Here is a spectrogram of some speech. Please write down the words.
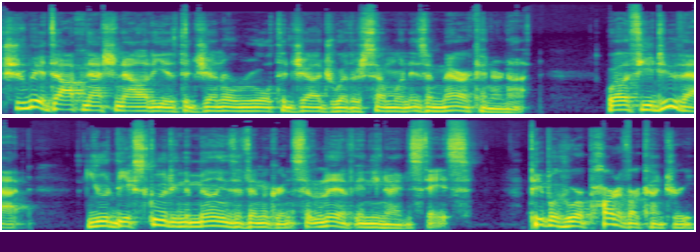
should we adopt nationality as the general rule to judge whether someone is American or not? Well, if you do that, you would be excluding the millions of immigrants that live in the United States, people who are part of our country.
